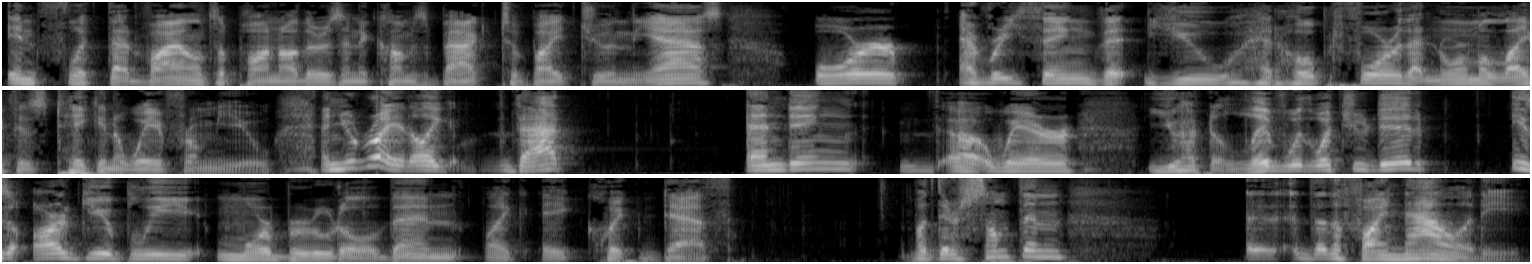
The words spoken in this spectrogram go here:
inflict that violence upon others and it comes back to bite you in the ass, or everything that you had hoped for, that normal life, is taken away from you. And you're right. Like that ending uh, where you have to live with what you did is arguably more brutal than like a quick death but there's something uh, the, the finality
